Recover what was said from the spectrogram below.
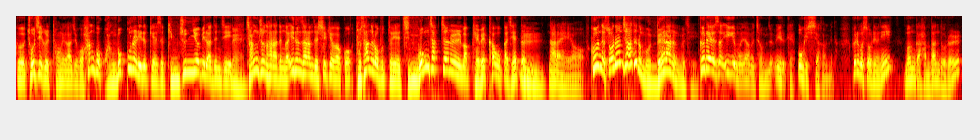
그 조직을 통해 가지고 한국 광복군을 이렇게 해서 김준엽이라든지 네. 장준하라든가 이런 사람들 시켜 갖고 부산으로부터의 진공 작전을 막 계획하고까지 했던 음. 나라예요. 그런데 소련 자들은 뭔데라는 거지. 그래서 이게 뭐냐면 점점 이렇게 오기 시작합니다. 그리고 소련이 뭔가 한반도를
